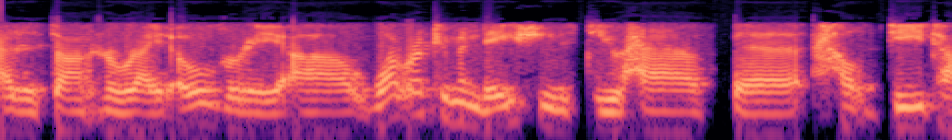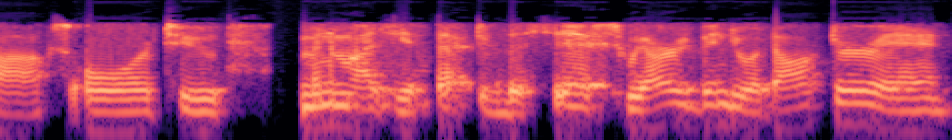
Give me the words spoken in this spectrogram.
as it's on her right ovary. Uh, what recommendations do you have to help detox or to minimize the effect of the cyst? We already been to a doctor and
